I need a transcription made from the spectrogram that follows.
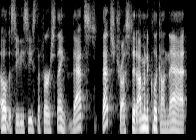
oh, the CDC's the first thing. That's that's trusted. I'm to click on that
